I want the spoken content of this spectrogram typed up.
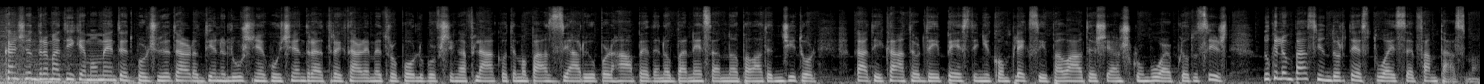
Kanë qenë dramatike momentet për qytetarët dje në Lushnje, ku qendra tregtare Metropol u përfshi nga flakët e më pas zjarri u përhap edhe në banesat në pallatet ngjitur. Kati i katërt dhe i pestë i një kompleksi pallatesh janë shkrumbuar plotësisht, duke lënë pas një ndërtesë thuajse fantazmë.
